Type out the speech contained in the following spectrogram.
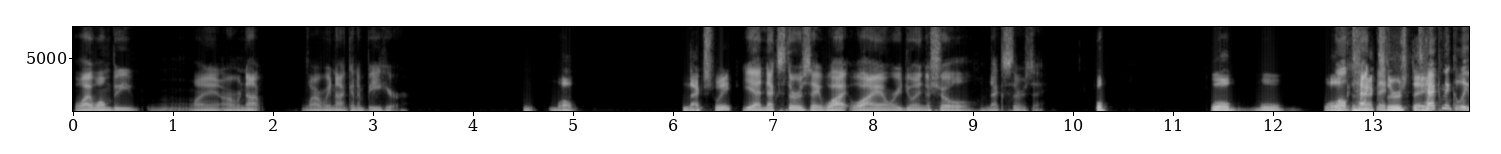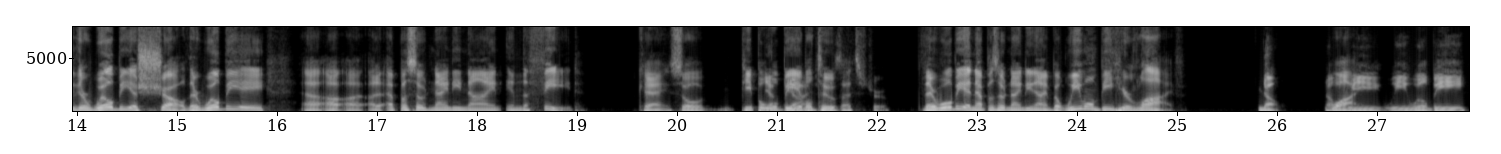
Why won't be? Why are we not? Why are we not going to be here? Well, next week Yeah, next Thursday. Why why aren't we doing a show next Thursday? Well, well, we'll well, techni- next Thursday. technically there will be a show. There will be a, uh, a, a, a episode 99 in the feed. Okay, so people Yeah, will be yeah, able to. That's true. There will be an episode 99, but we won't be here live. No, no. Why? We we will be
